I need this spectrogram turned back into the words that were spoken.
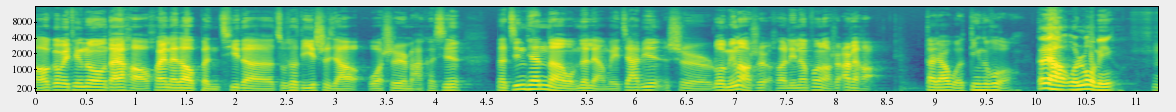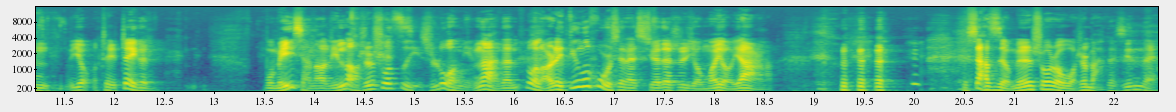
好，各位听众，大家好，欢迎来到本期的足球第一视角，我是马克新。那今天呢，我们的两位嘉宾是骆明老师和林良锋老师，二位好。大家好，我是钉子户。大家好，我是骆明。嗯，哟，这这个我没想到林老师说自己是骆明啊，那骆老师这钉子户现在学的是有模有样了。下次有没有人说说我是马克新的呀？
